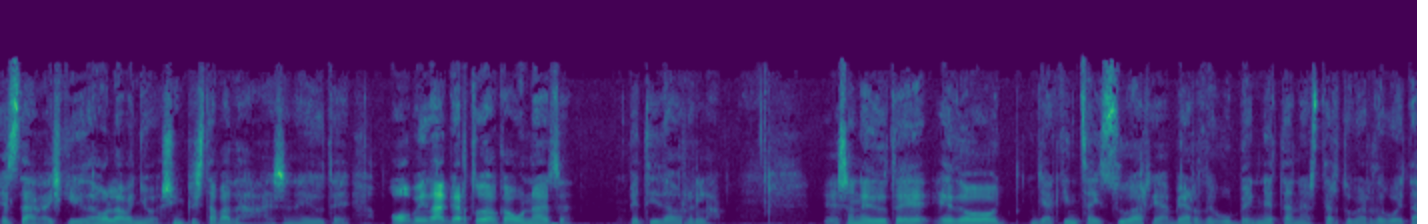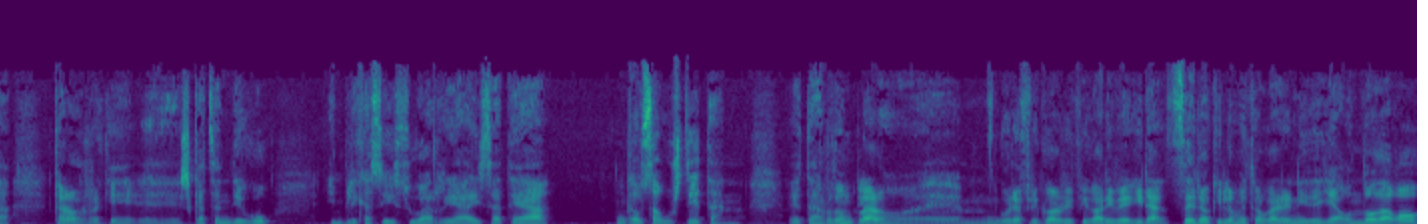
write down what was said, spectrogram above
ez da gaizki da hola, baino simplista bada, esan nahi dute. Hobe da gertu daukaguna, ez? Beti da horrela. Esan nahi dute edo jakintza izugarria behar dugu benetan aztertu behar dugu eta claro, horrek eskatzen digu implikazio izugarria izatea gauza guztietan. Eta orduan, klaro, e, gure frikorifikoari begira, 0 kilometrokaren ideia ondo dago,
